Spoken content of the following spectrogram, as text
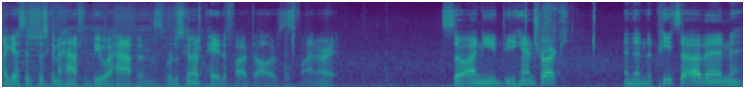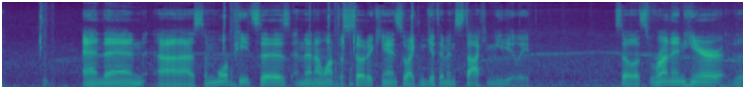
I guess it's just going to have to be what happens. We're just going to pay the $5. It's fine. All right. So I need the hand truck and then the pizza oven and then uh, some more pizzas. And then I want the soda cans so I can get them in stock immediately. So let's run in here. The,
